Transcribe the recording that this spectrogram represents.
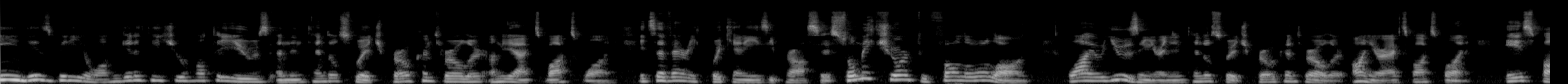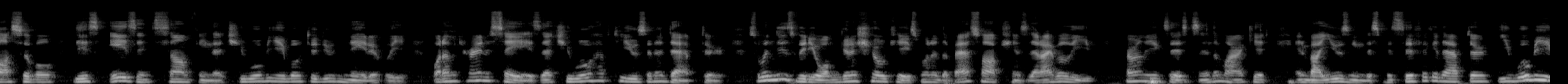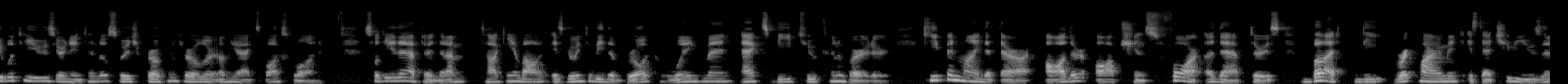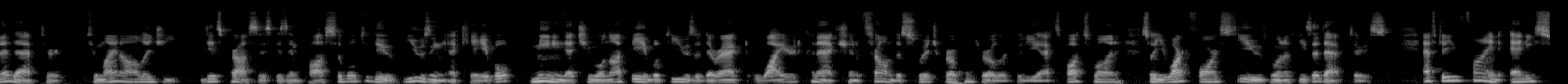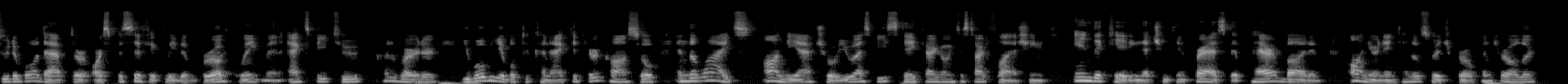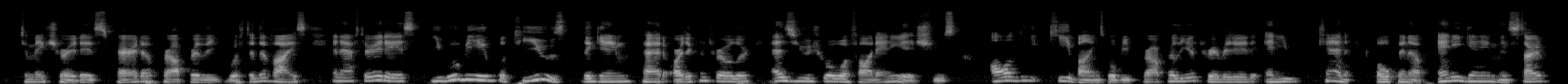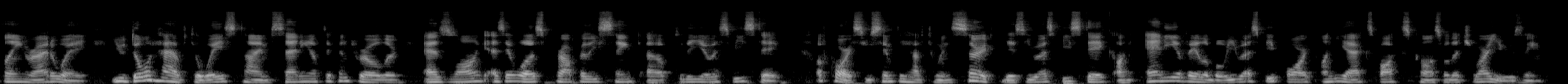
In this video, I'm gonna teach you how to use a Nintendo Switch Pro controller on the Xbox One. It's a very quick and easy process, so make sure to follow along. While using your Nintendo Switch Pro controller on your Xbox One is possible, this isn't something that you will be able to do natively. What I'm trying to say is that you will have to use an adapter. So in this video, I'm gonna showcase one of the best options that I believe currently exists in the market and by using the specific adapter you will be able to use your Nintendo Switch Pro controller on your Xbox One. So the adapter that I'm talking about is going to be the Brook Wingman XB2 converter. Keep in mind that there are other options for adapters but the requirement is that you use an adapter. To my knowledge, this process is impossible to do using a cable, meaning that you will not be able to use a direct wired connection from the Switch Pro controller to the Xbox One, so you are forced to use one of these adapters. After you find any suitable adapter or specifically the Brook Wingman XB2 converter, you will be able to connect it to your console and the lights on the actual USB stick are going to start flashing, indicating that you can press the pair button on your Nintendo Switch Pro controller to make sure it is paired up properly with the device and after it is, you will be able to use the game pad or the controller as usual without any issues. All the keybinds will be properly attributed and you can open up any game and start playing right away. You don't have to waste time setting up the controller as long as it was properly synced up to the USB stick. Of course, you simply have to insert this USB stick on any available USB port on the Xbox console that you are using.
